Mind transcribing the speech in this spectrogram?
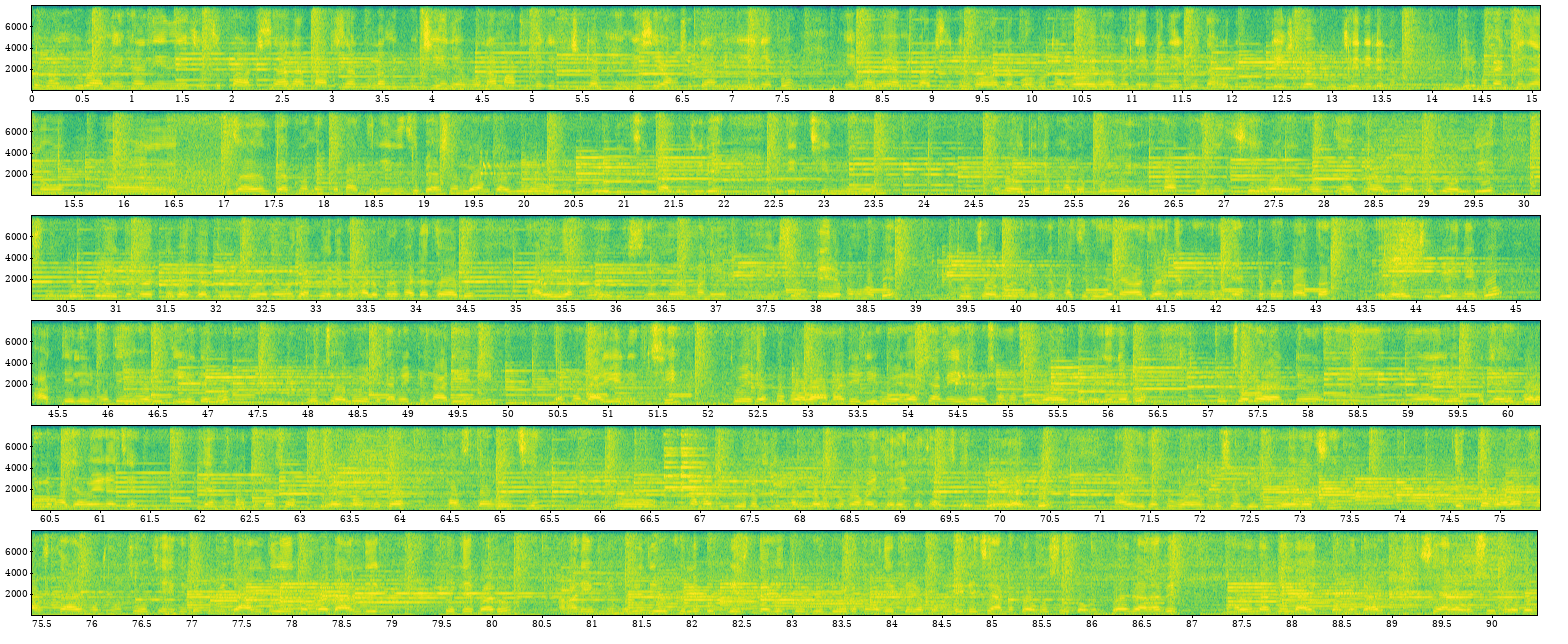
আমি এখানে নিয়ে নিয়েছি হচ্ছে পাট শাক, আর পাট শাকগুলো আমি কুচিয়ে নেব না। মাথা থেকে কিছুটা ভেঙে সেই অংশটা আমি নিয়ে নেব। এইভাবে আমি পাট শাকের বড়াটা করব। তোমরাও এভাবে নেবে, দেখবে তাহলে খুব টেস্ট হয়। কুচিয়ে নিলে না কীরকম একটা যেন যাই হোক, দেখো আমি একটা পাত্রে নিয়ে নিয়েছি বেসন, লঙ্কার গুঁড়ো, হলুদ গুঁড়ো দিচ্ছি, কালো জিরে দিচ্ছি, নুন। এবার এটাকে ভালো করে মাখিয়ে নিচ্ছি। এবার এর মধ্যে আমি অল্প অল্প জল দিয়ে সুন্দর করে এটাকে একটা ব্যাটার তৈরি করে নেব। দেখো, এটাকে ভালো করে ফাটাতে হবে। আর এই দেখো মিশ্রণ মানে মিশ্রণটা এরকম হবে। তো চলো, এগুলোকে ভাজে ভেজে নেওয়া যাক। দেখো, এখানে আমি একটা করে পাতা এভাবে চুবিয়ে নেব আর তেলের মধ্যে এইভাবে দিয়ে দেব। তো চলো, এটাকে আমি একটু নাড়িয়ে নিই। দেখো, নাড়িয়ে নিচ্ছি। তো এই দেখো, বড়া আমার রেডি হয়ে গেছে। আমি এইভাবে সমস্ত বড়াগুলো ভেজে নেব। তো চলো, আর একটা ইয়ে যাই হোক ভাজা হয়ে গেছে। দেখো কতটা শক্ত আর কতটা খাস্তা হয়েছে। তো আমার ভিডিওটা যদি ভালো লাগে, তোমরা আমার এই চ্যানেলটা সাবস্ক্রাইব করে রাখবে। আর এই দেখো বড়াগুলো সব রেডি হয়ে গেছে। প্রত্যেকটা বড়া খাস্তা আর মুচমুচে হচ্ছে। এগুলো তুমি ডাল দিয়ে, তোমরা ডাল দিয়ে খেতে পারো। আর এমনি মুড়ি দিয়েও খেলে খুব টেস্ট লাগে। তো ভিডিওটা তোমাদের কীরকম লেগেছে, আমাকে অবশ্যই কমেন্ট করে জানাবে। ভালো লাগলে লাইক শেয়ার অবশ্যই করে দেবে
